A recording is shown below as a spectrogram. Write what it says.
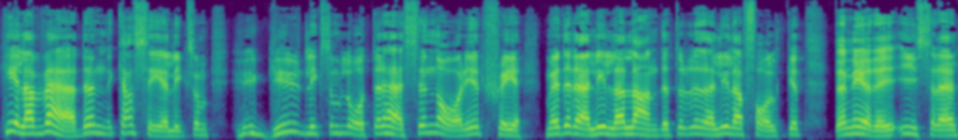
hela världen kan se liksom hur Gud liksom låter det här scenariet ske med det där lilla landet och det där lilla folket där nere i Israel.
